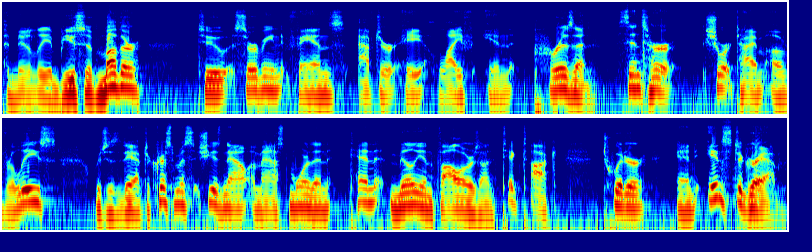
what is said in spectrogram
admittedly abusive mother to serving fans after a life in prison. Since her short time of release, which is the day after Christmas, she has now amassed more than 10 million followers on TikTok, Twitter, and Instagram.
